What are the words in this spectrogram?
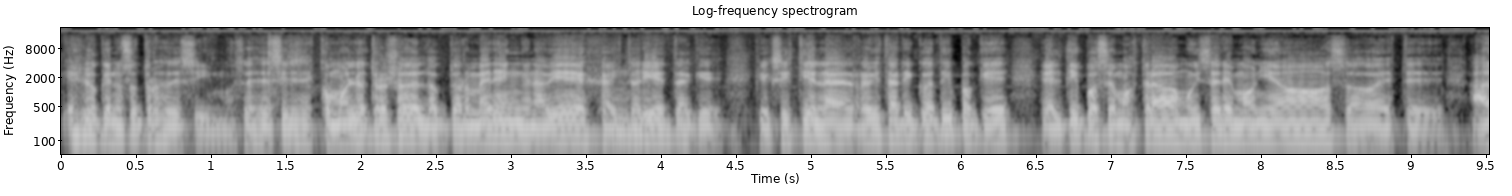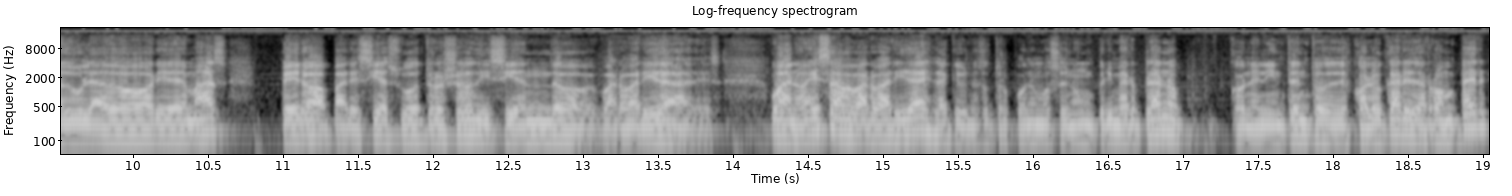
es lo que nosotros decimos. Es decir, es como el otro yo del doctor Merengue, una vieja historieta que, existía en la revista Ricotipo, que el tipo se mostraba muy ceremonioso, este, adulador y demás, pero aparecía su otro yo diciendo barbaridades. Bueno, esa barbaridad es la que nosotros ponemos en un primer plano con el intento de descolocar y de romper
